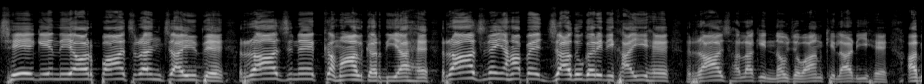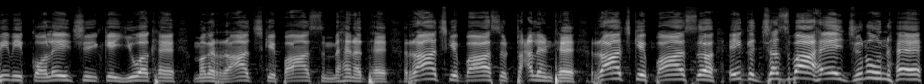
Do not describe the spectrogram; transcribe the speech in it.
छह गेंदे और पाँच रन चाहिए थे। राज ने कमाल कर दिया है। राज ने यहाँ पे जादूगरी दिखाई है। राज हालाँकि नौजवान खिलाड़ी है। अभी भी कॉलेज के युवक है, मगर राज के पास मेहनत है। राज के पास टैलेंट है। राज के पास एक जज्बा है, जुनून है,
